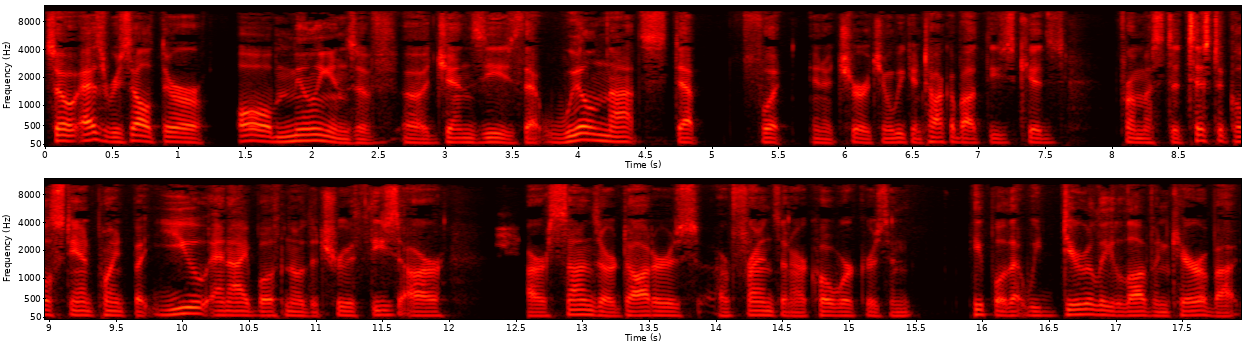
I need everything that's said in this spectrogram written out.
So as a result, there are all millions of uh, Gen Zs that will not step foot in a church. And we can talk about these kids from a statistical standpoint, but you and I both know the truth. These are our sons, our daughters, our friends, and our coworkers, and people that we dearly love and care about.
